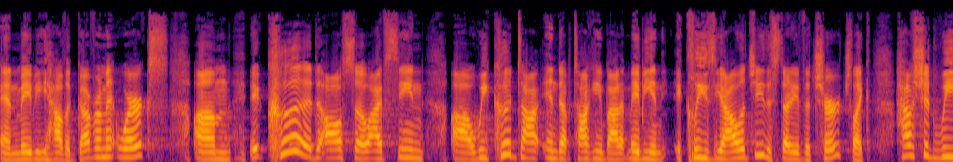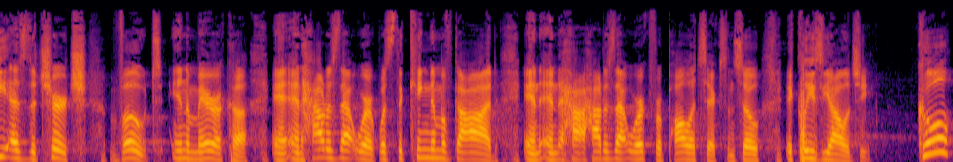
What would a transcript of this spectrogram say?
and maybe how the government works. Um, it could also, I've seen, uh, we could talk, end up talking about it maybe in ecclesiology, the study of the church. Like, how should we as the church vote in America? And, and how does that work? What's the kingdom of God? And, and how, how does that work for politics? And so, ecclesiology. Cool?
